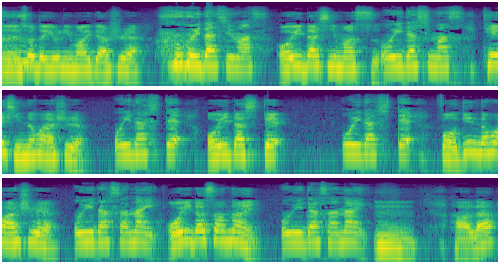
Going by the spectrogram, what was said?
嗯，说的有礼貌一点儿是、オイだします、オイだします、オイだします。天行的话是、オイ出して、オイ出して、オイ出して。否定的话是、オイださない、オイださない。追出さない。嗯，好了，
